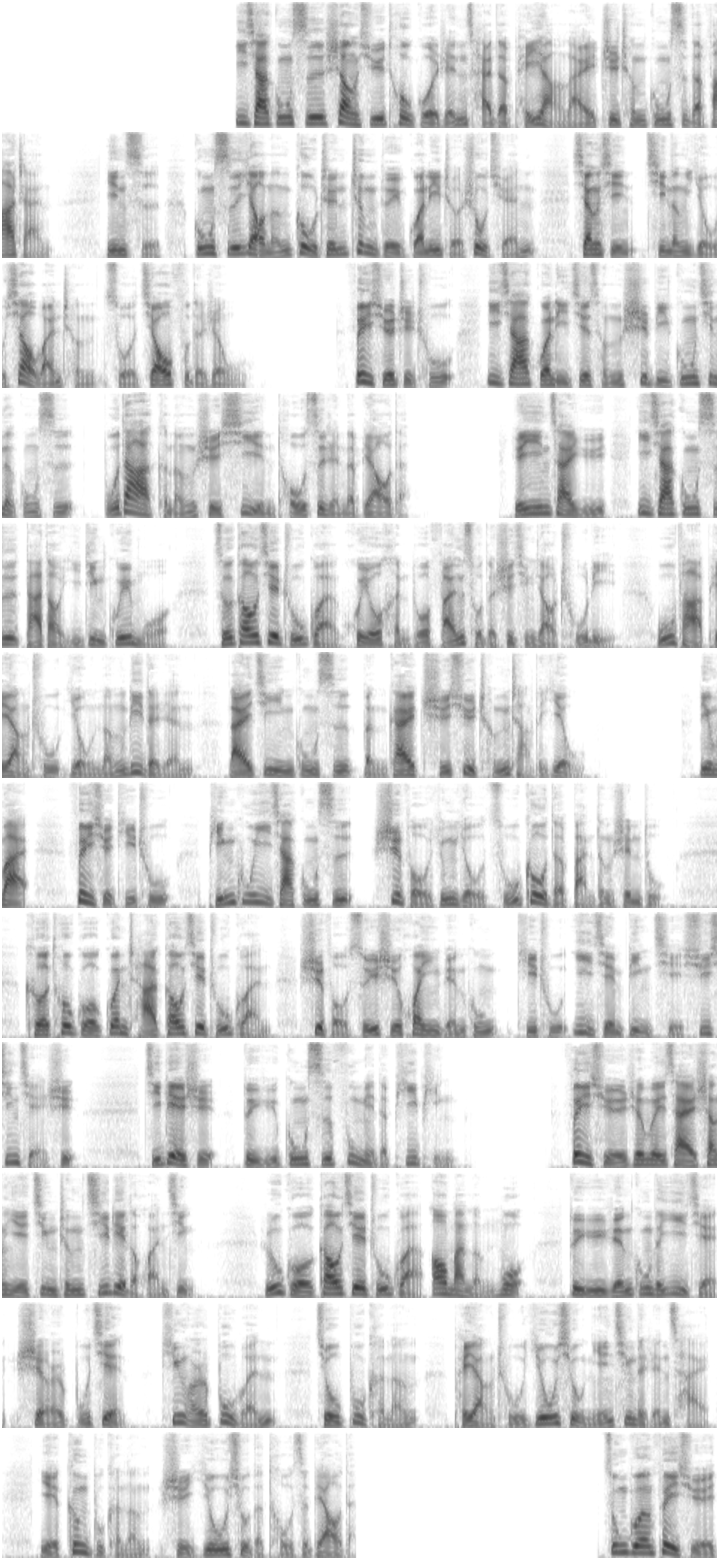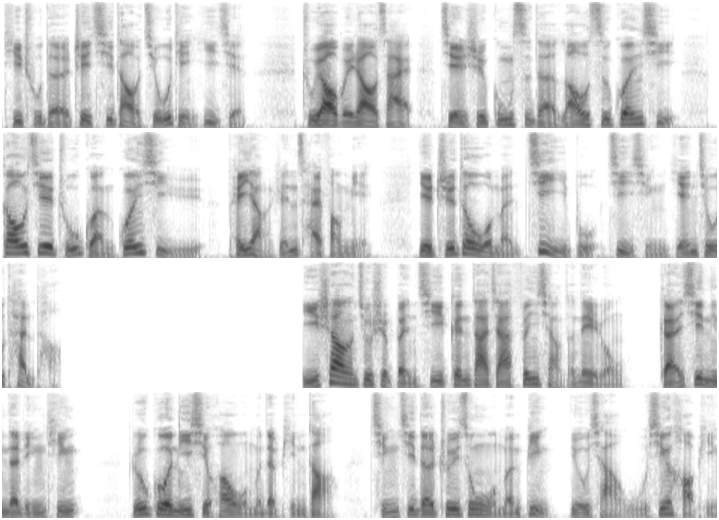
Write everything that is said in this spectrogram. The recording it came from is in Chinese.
一家公司尚需透过人才的培养来支撑公司的发展。因此，公司要能够真正对管理者授权，相信其能有效完成所交付的任务。费雪指出，一家管理阶层事必躬亲的公司，不大可能是吸引投资人的标的。原因在于，一家公司达到一定规模，则高阶主管会有很多繁琐的事情要处理，无法培养出有能力的人来经营公司本该持续成长的业务。另外，费雪提出，评估一家公司是否拥有足够的板凳深度。可透过观察高阶主管是否随时欢迎员工提出意见，并且虚心检视，即便是对于公司负面的批评。费雪认为，在商业竞争激烈的环境，如果高阶主管傲慢冷漠，对于员工的意见视而不见、听而不闻，就不可能培养出优秀年轻的人才，也更不可能是优秀的投资标的。纵观费雪提出的这七到九点意见。主要围绕在检视公司的劳资关系、高阶主管关系与培养人才方面，也值得我们进一步进行研究探讨。以上就是本期跟大家分享的内容，感谢您的聆听。如果你喜欢我们的频道，请记得追踪我们并留下五星好评。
